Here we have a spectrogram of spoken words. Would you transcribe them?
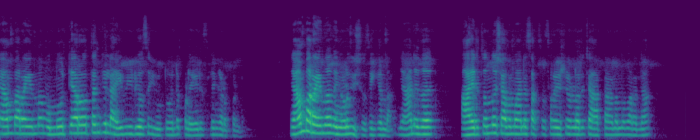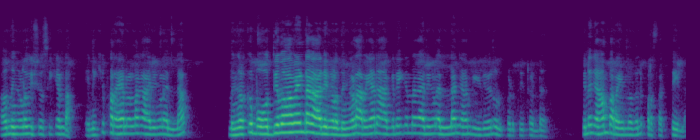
ഞാൻ പറയുന്ന മുന്നൂറ്റി അറുപത്തഞ്ച് ലൈവ് വീഡിയോസ് യൂട്യൂബിന്റെ പ്ലേലിസ്റ്റിലും കിടപ്പുണ്ട്. ഞാൻ പറയുന്നത് നിങ്ങൾ വിശ്വസിക്കണ്ട. ഞാനിത് ആയിരത്തൊന്ന് ശതമാനം സക്സസ് റേഷ്യോ ഉള്ള ഒരു ചാർട്ടാണെന്ന് പറഞ്ഞാൽ അത് നിങ്ങൾ വിശ്വസിക്കണ്ട. എനിക്ക് പറയാനുള്ള കാര്യങ്ങളെല്ലാം നിങ്ങൾക്ക് ബോധ്യമാവേണ്ട കാര്യങ്ങൾ നിങ്ങൾ അറിയാൻ ആഗ്രഹിക്കുന്ന കാര്യങ്ങളെല്ലാം ഞാൻ വീഡിയോയിൽ ഉൾപ്പെടുത്തിയിട്ടുണ്ട്. പിന്നെ ഞാൻ പറയുന്നതിൽ പ്രസക്തിയില്ല.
